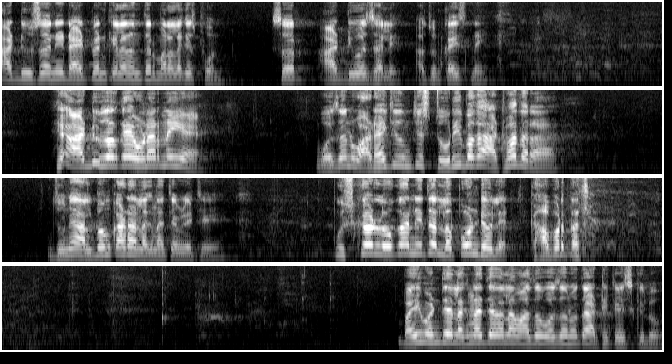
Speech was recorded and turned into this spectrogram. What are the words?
आठ दिवसांनी डाएट प्लॅन केल्यानंतर मला लगेच फोन सर आठ दिवस झाले. अजून काहीच नाही. हे आठ दिवसात काही होणार नाही आहे वजन वाढायची तुमची स्टोरी बघा आठवा जरा. जुने अल्बम काढा लग्नाच्या वेळेचे. पुष्कळ लोकांनी तर लपवून ठेवलेत. घाबरतात. बाई म्हणते लग्नाच्या वेळेला माझं वजन होतं अठ्ठेचाळीस किलो.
